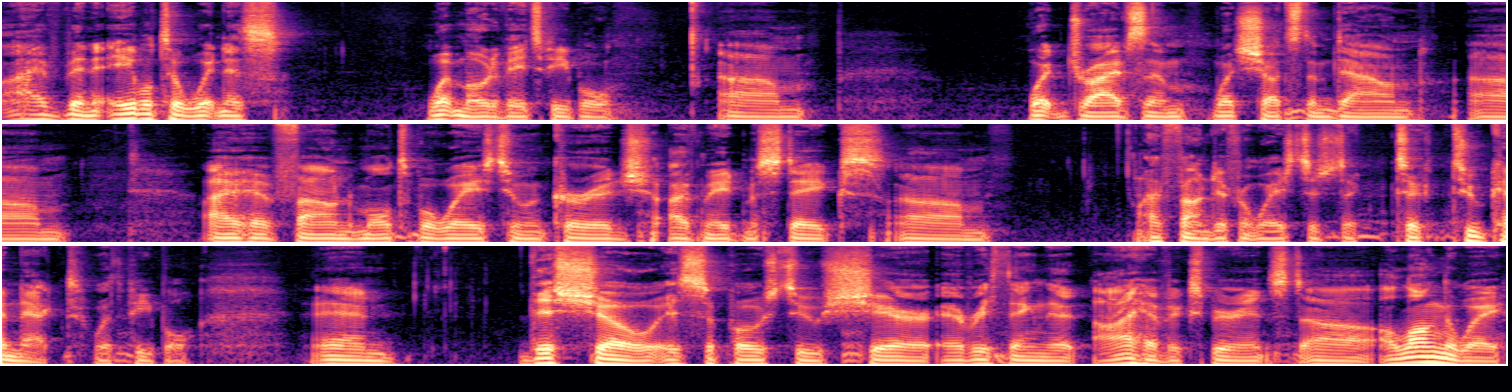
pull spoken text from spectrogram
I've been able to witness what motivates people, um, what drives them, what shuts them down, um, I have found multiple ways to encourage. I've made mistakes. Um, I've found different ways to, to to connect with people, and this show is supposed to share everything that I have experienced uh, along the way.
